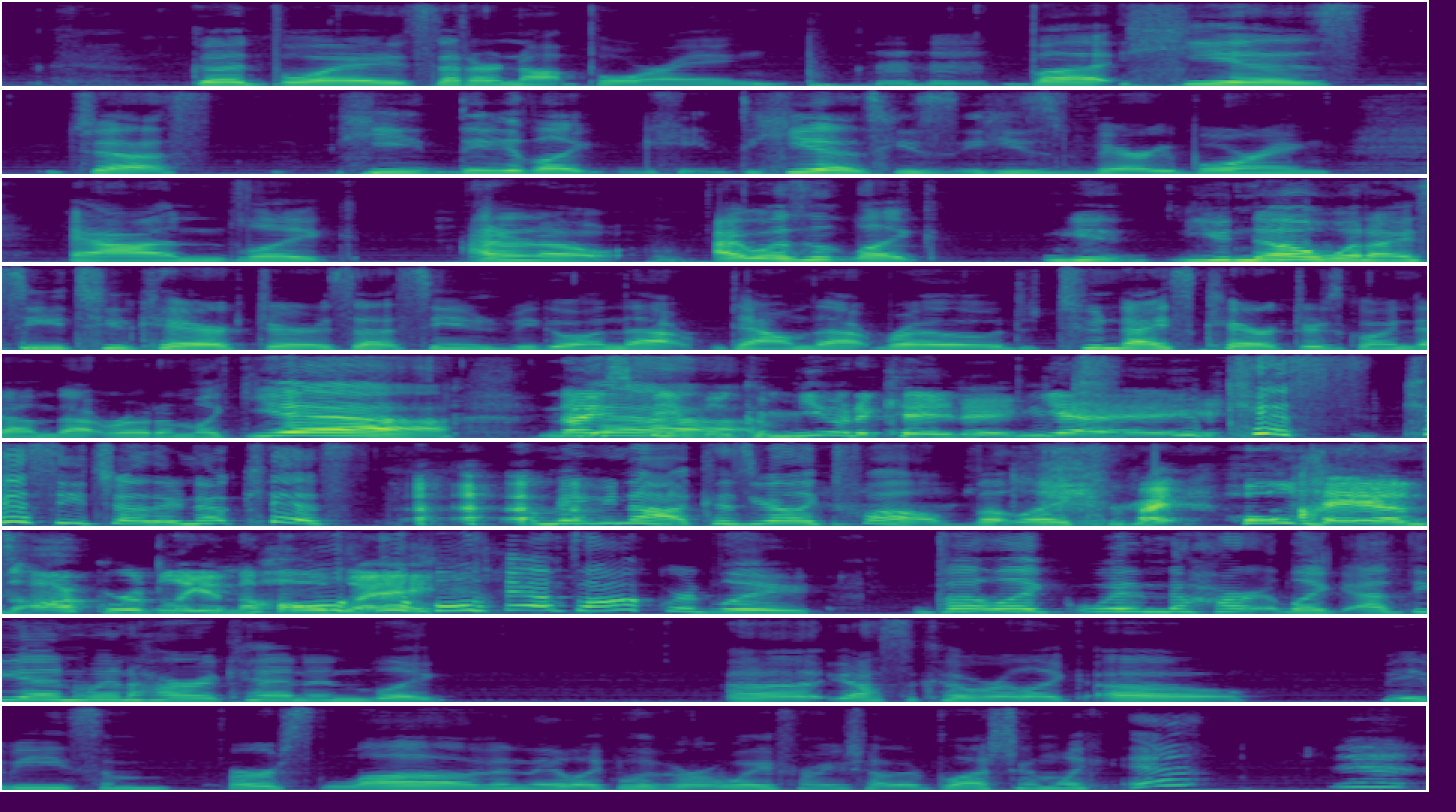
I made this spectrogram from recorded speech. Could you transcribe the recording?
good boys that are not boring. Mm-hmm. But he is just he the like he he is he's he's very boring and like I don't know. I wasn't like you you know when I see two characters that seem to be going that down that road, two nice characters going down that road. I'm like, yeah, Nice yeah. people communicating. You, Yay. You kiss kiss each other. No kiss, or maybe not because you're like twelve. But like right. Hold hands awkwardly in the hold, hallway. hold hands awkwardly. But like when the heart like at the end when Haraken and like uh Yasuko were like, oh, maybe some first love, and they like look away from each other blushing. I'm like, eh, Yeah.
